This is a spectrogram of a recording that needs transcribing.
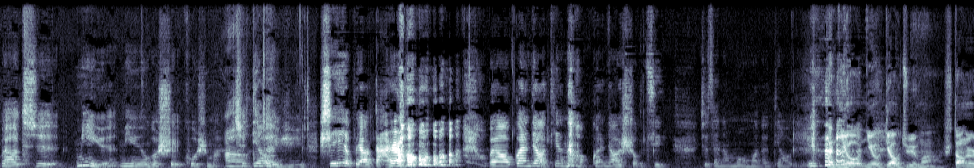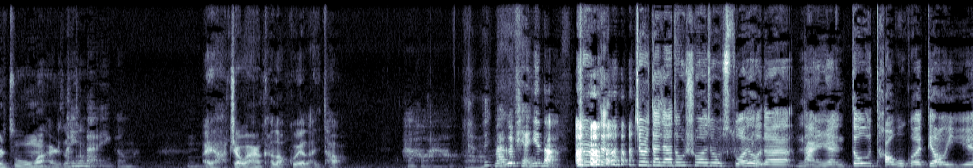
我要去密云，密云有个水库是吗？啊去钓鱼，谁也不要打扰我，我要关掉电脑，关掉手机，就在那儿默默的钓鱼。那你有 你有钓具吗？是到那儿租吗？还是怎么可以？买一个吗？哎呀，这玩意儿可老贵了，一套。还好还好，啊买个便宜的。就是大 就是大家都说，就是所有的男人都逃不过钓鱼。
